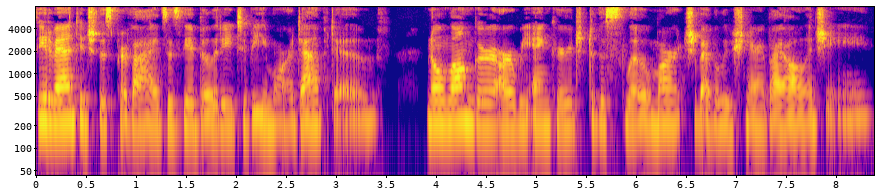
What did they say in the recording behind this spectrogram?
The advantage this provides is the ability to be more adaptive. No longer are we anchored to the slow march of evolutionary biology.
